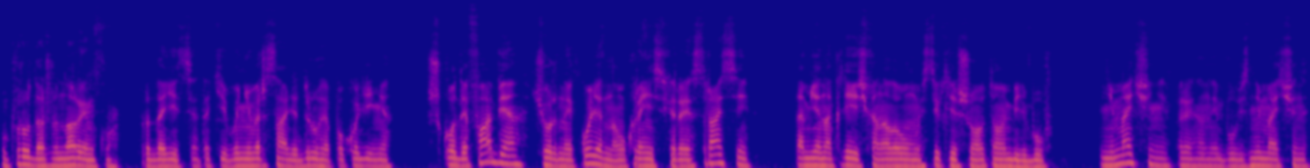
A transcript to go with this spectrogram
У продажу на ринку продається такий в універсалі друге покоління Шкоди Фабія, чорний колір на українській реєстрації. Там є наклеєчка на ловому стеклі, що автомобіль був в Німеччині, пригнаний був з Німеччини.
